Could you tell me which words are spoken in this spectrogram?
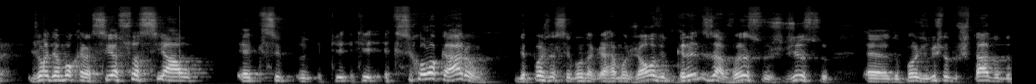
de uma democracia social que, se, que, que, que, se colocaram depois da Segunda Guerra Mundial. Houve grandes avanços disso é, do ponto de vista do Estado, do,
